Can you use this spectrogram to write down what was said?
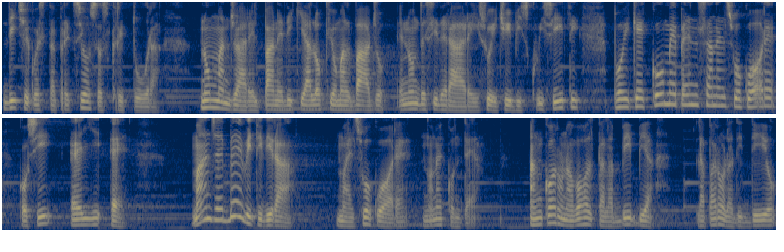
Dice questa preziosa scrittura, non mangiare il pane di chi ha l'occhio malvagio e non desiderare i suoi cibi squisiti, poiché come pensa nel suo cuore, così egli è. Mangia e bevi, ti dirà, ma il suo cuore non è con te. Ancora una volta la Bibbia, la parola di Dio,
